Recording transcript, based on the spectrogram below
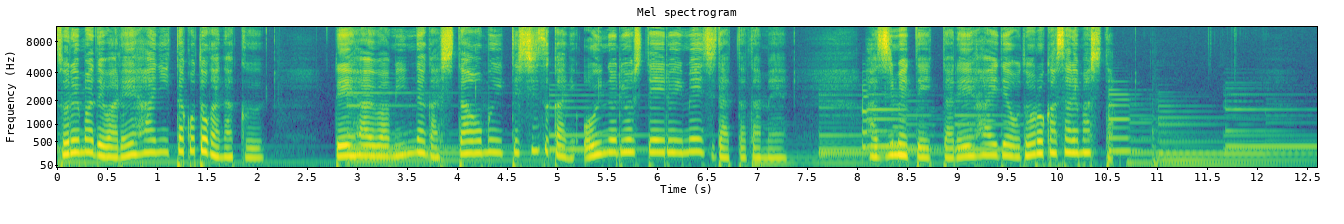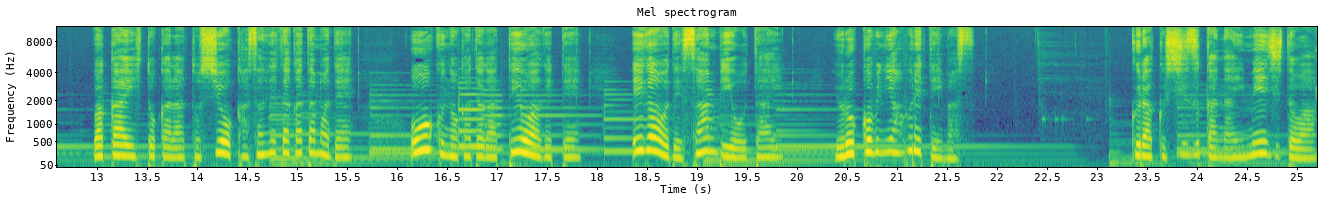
それまでは礼拝に行ったことがなく礼拝はみんなが下を向いて静かにお祈りをしているイメージだったため初めて行った礼拝で驚かされました。若い人から年を重ねた方まで多くの方が手を挙げて笑顔で賛美を歌い喜びにあふれています。暗く静かなイメージとは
